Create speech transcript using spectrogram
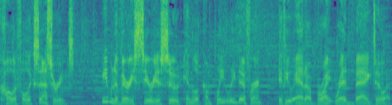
colorful accessories. Even a very serious suit can look completely different if you add a bright red bag to it.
